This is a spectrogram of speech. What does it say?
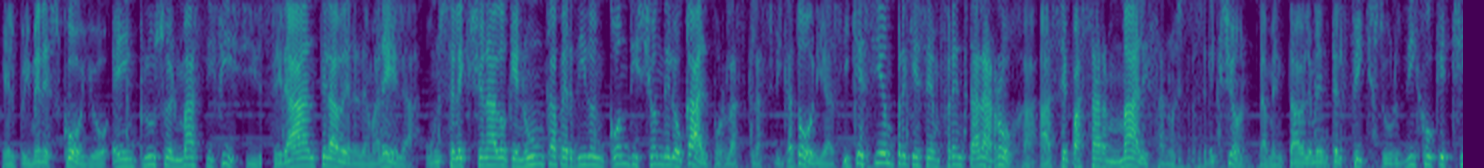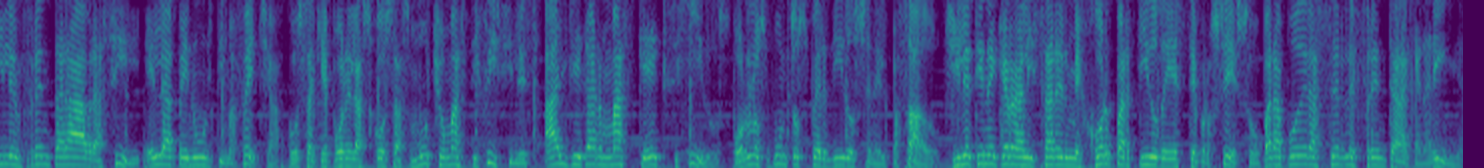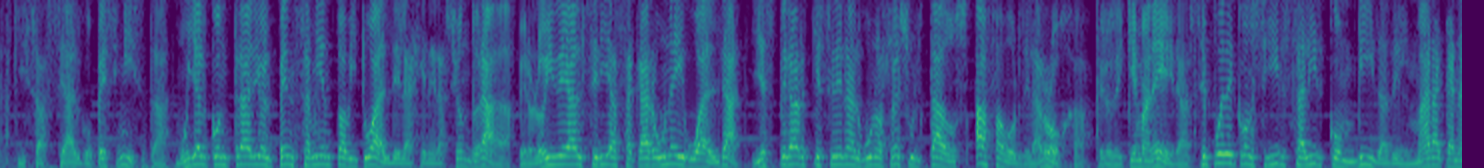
El primer escollo e incluso el más difícil será ante la verde amarela, un seleccionado que nunca ha perdido en condición de local por las clasificatorias y que siempre que se enfrenta a la roja hace pasar males a nuestra selección. Lamentablemente el fixture dijo que Chile enfrentará a Brasil en la penúltima fecha, cosa que pone las cosas mucho más difíciles al llegar más que exigidos por los puntos perdidos en el pasado. Chile tiene que realizar el mejor partido de este proceso para poder hacerle frente a la canariña. Quizás sea algo pesimista, muy al contrario al pensamiento habitual de la generación dorada, pero lo ideal sería sacar una igualdad y esperar que se den algunos resultados a favor de la roja. Pero de qué manera se puede conseguir salir con vida del Maracaná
